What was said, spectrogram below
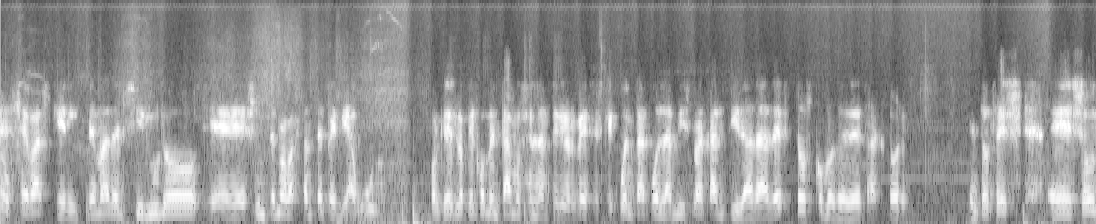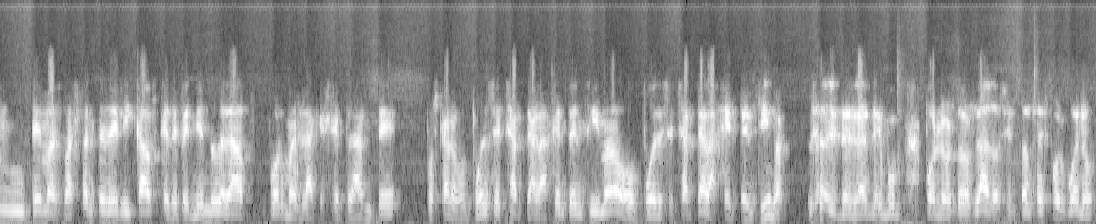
Sebas, que el tema del siluro eh, es un tema bastante peliagudo, porque es lo que comentamos en la anterior vez, es que cuenta con la misma cantidad de adeptos como de detractores. Entonces, eh, son temas bastante delicados que dependiendo de la forma en la que se plantee, pues claro, puedes echarte a la gente encima o puedes echarte a la gente encima, por los dos lados. Entonces, pues bueno,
